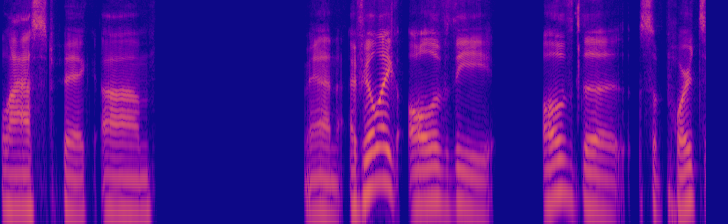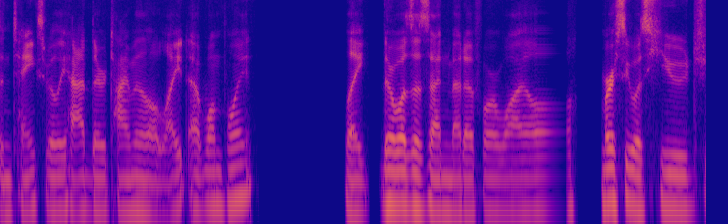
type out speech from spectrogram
Last pick. Um, man, I feel like all of the all of the supports and tanks really had their time in the light at one point. Like there was a Zen meta for a while. Mercy was huge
